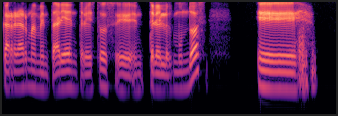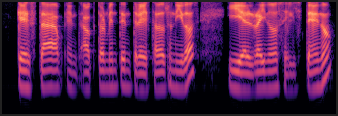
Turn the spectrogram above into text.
carrera armamentaria entre estos, eh, entre los mundos, que está actualmente entre Estados Unidos y el reino celisteno.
